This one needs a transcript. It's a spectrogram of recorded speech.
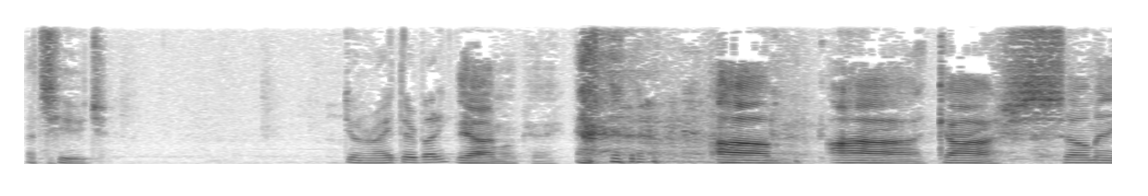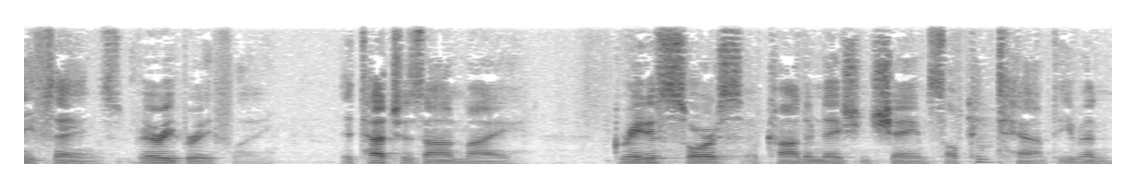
that's huge. Doing all right there, buddy? Yeah, I'm okay. um, uh, gosh, so many things. Very briefly, it touches on my greatest source of condemnation, shame, self contempt, even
